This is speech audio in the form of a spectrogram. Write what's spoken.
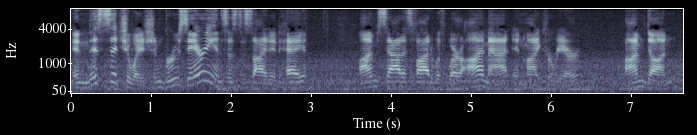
In this situation, Bruce Arians has decided, hey, I'm satisfied with where I'm at in my career. I'm done.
